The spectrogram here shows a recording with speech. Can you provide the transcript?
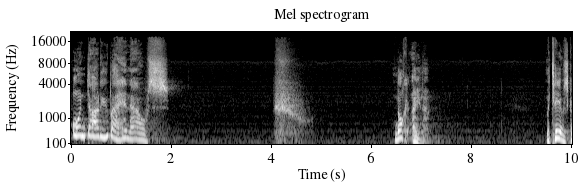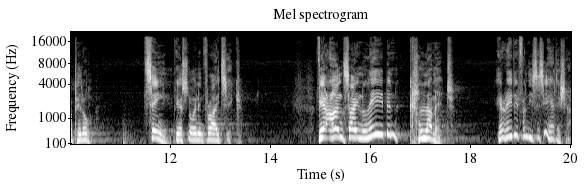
und darüber hinaus. Noch einer. Matthäus Kapitel 10, Vers 39. Wer an sein Leben klammert, er redet von dieses Irdische,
